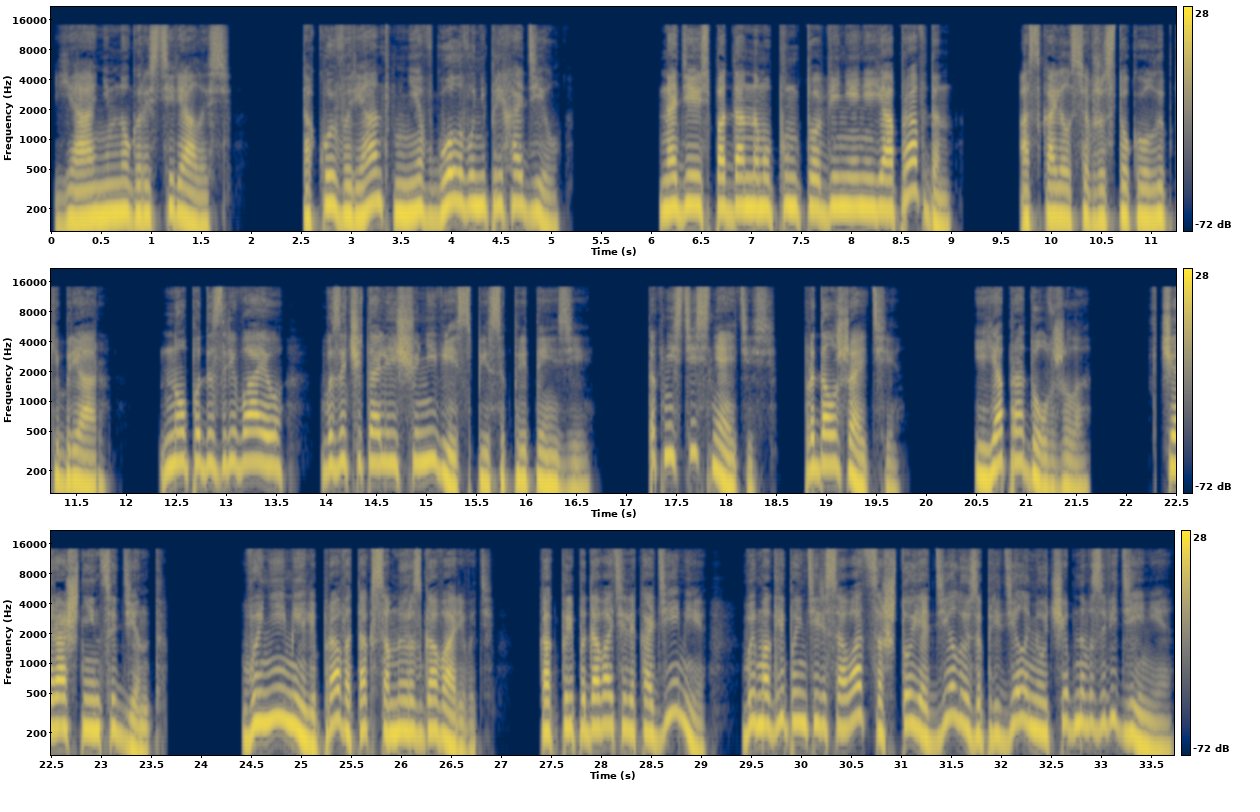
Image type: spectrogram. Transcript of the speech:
Я немного растерялась. Такой вариант мне в голову не приходил. «Надеюсь, по данному пункту обвинения я оправдан?» — оскалился в жестокой улыбке Бриар. «Но, подозреваю, вы зачитали еще не весь список претензий. Так не стесняйтесь, продолжайте. И я продолжила. Вчерашний инцидент. Вы не имели права так со мной разговаривать. Как преподаватель академии вы могли поинтересоваться, что я делаю за пределами учебного заведения.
